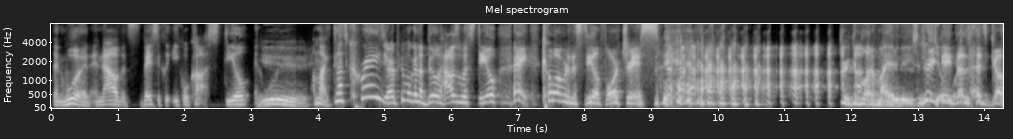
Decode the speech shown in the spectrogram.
than wood, and now that's basically equal cost, steel and wood. I'm like, that's crazy. Are people going to build houses with steel? Hey, come over to the Steel Fortress. Drink the blood of my enemies. Drink these. one. Let's go.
